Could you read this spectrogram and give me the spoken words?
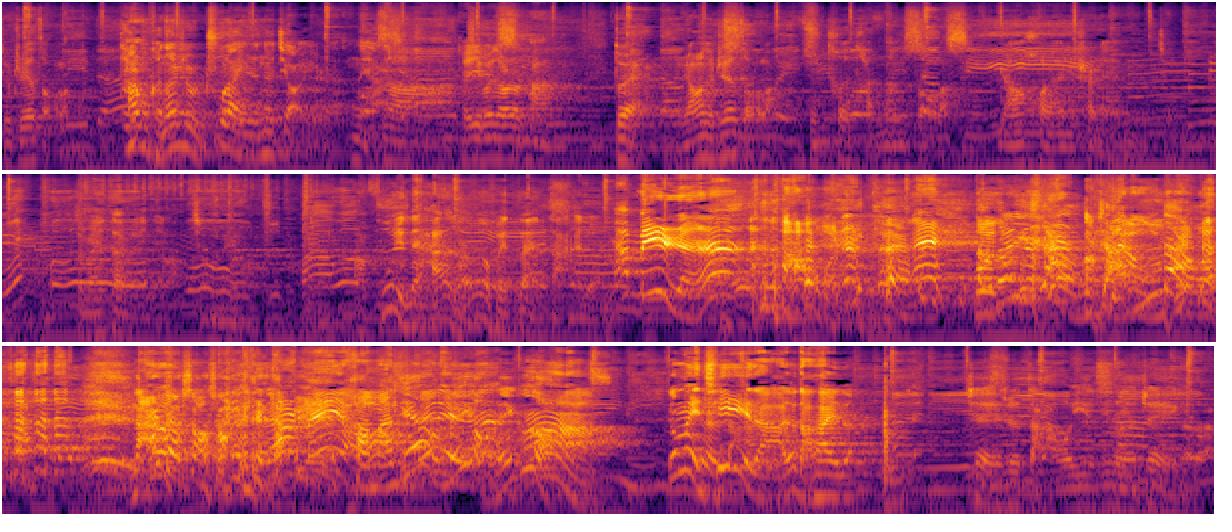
就直接走了。他们可能就是出来一人就叫一个人那样，啊，这一回头是他，对，然后就直接走了，就特坦荡就走了。然后后来这事儿也就就没再理你了。就没有。啊，估计那孩子可能又被再打一顿。妈没人，啊我这哎，我这一下午人呢，我操，哪有叫少帅的？当然没有，喊半天我没有那个。啊，都没气的，就打他一顿。这是打过一次这个的，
